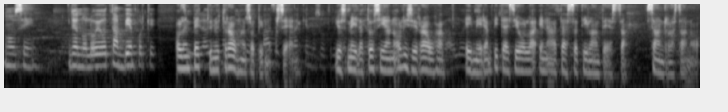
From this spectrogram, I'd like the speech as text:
No sé. Yo no lo veo tan bien porque olen pettynyt rauhansopimukseen. Jos meillä tosiaan olisi rauha, ei meidän pitäisi olla enää tässä tilanteessa, Sandra sanoo.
